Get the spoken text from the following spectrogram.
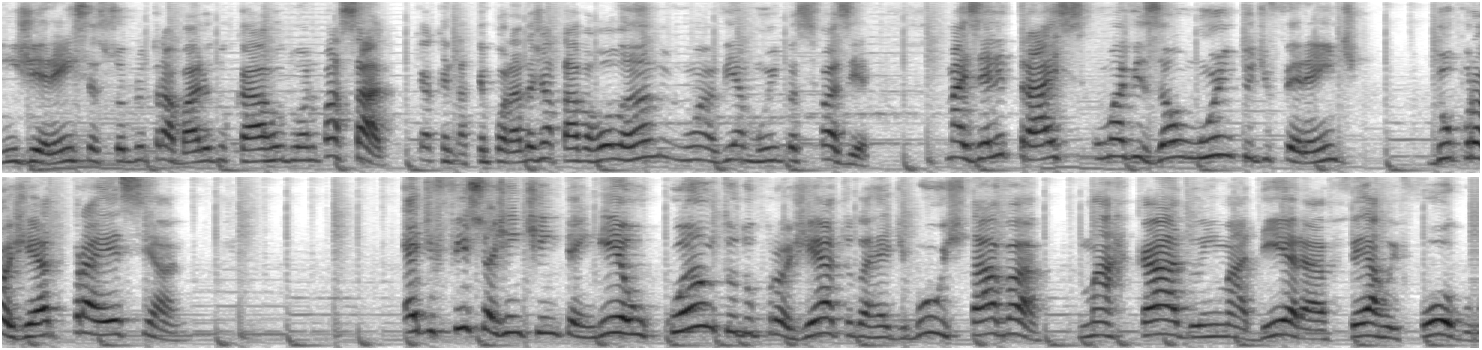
ingerência sobre o trabalho do carro do ano passado, porque a temporada já estava rolando, não havia muito a se fazer. Mas ele traz uma visão muito diferente do projeto para esse ano. É difícil a gente entender o quanto do projeto da Red Bull estava marcado em madeira, ferro e fogo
